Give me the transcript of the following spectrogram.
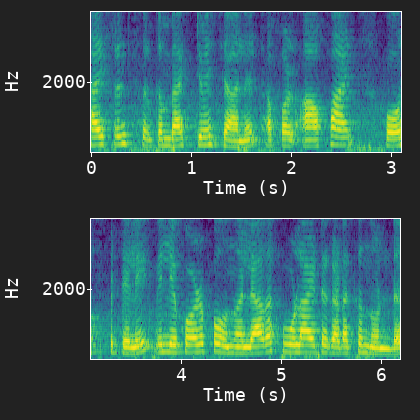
Hi friends welcome back to my channel അപ്പോൾ ആഫാൻ ഹോസ്പിറ്റലിൽ വലിയ കുഴപ്പമൊന്നുമില്ലാതെ കൂളായിട്ട് കിടക്കുന്നുണ്ട്.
